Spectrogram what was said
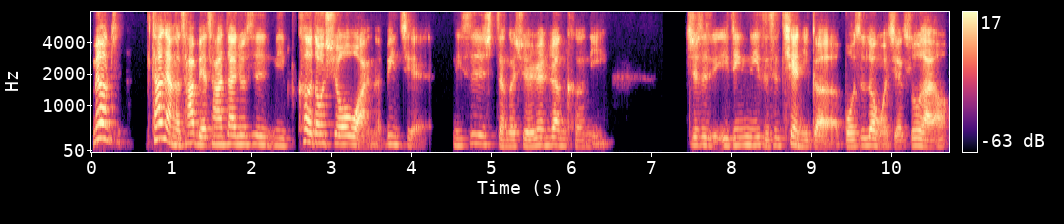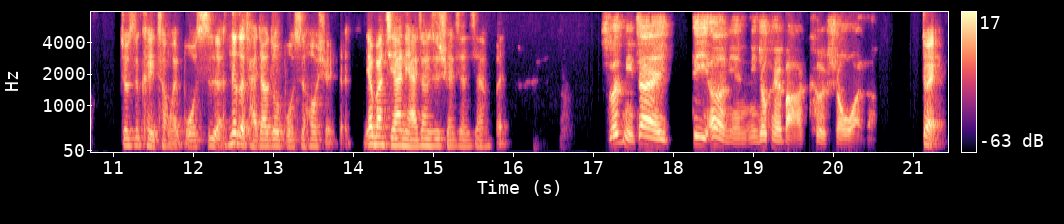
没有，它两个差别差在就是你课都修完了，并且你是整个学院认可你，就是已经你只是欠一个博士论文写出来哦。就是可以成为博士了，那个才叫做博士候选人，要不然其他你还算是学生身份。所以你在第二年，你就可以把课修完了。对，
